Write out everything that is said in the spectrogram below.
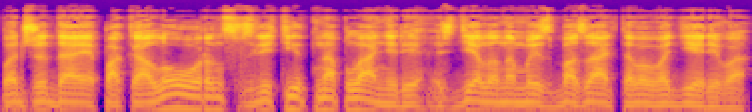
поджидая, пока Лоуренс взлетит на планере, сделанном из базальтового дерева.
